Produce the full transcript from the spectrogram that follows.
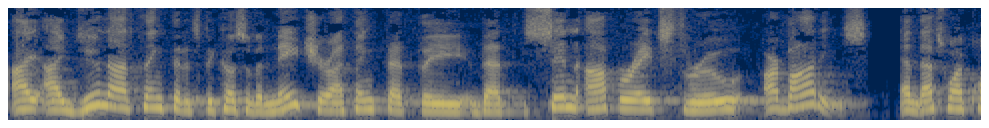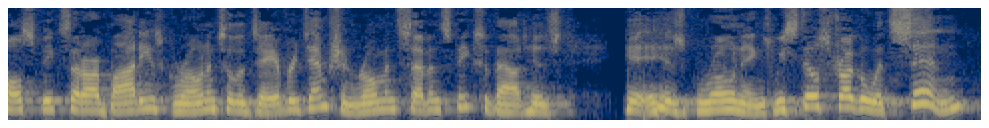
I, I do not think that it's because of a nature. I think that the that sin operates through our bodies. And that's why Paul speaks that our bodies groan until the day of redemption. Romans 7 speaks about his, his groanings. We still struggle with sin,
